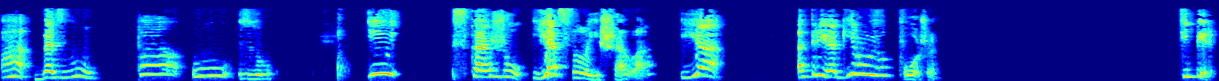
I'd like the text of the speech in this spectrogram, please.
а возьму паузу и скажу, я слышала, я отреагирую позже. Теперь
